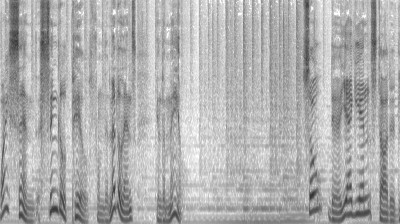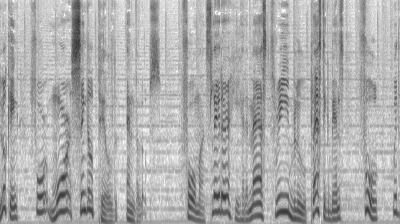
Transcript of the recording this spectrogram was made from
Why send a single pill from the Netherlands in the mail? So Der-Yeghiayan started looking for more single pilled envelopes. Four months later, he had amassed three blue plastic bins full with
